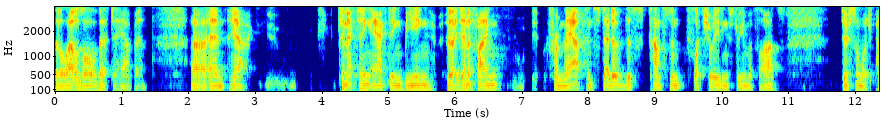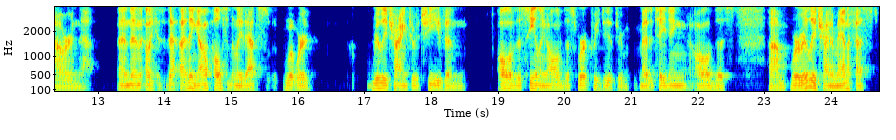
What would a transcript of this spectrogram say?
that allows all of that to happen. Uh, and yeah, connecting, acting, being, identifying from that instead of this constant fluctuating stream of thoughts, there's so much power in that. And then, like that, I think ultimately that's what we're really trying to achieve in all of this healing, all of this work we do through meditating, all of this. Um, we're really trying to manifest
